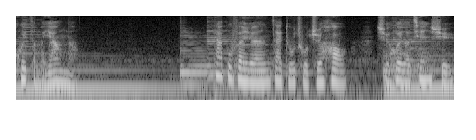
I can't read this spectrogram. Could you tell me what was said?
会怎么样呢？大部分人在独处之后学会了谦虚，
